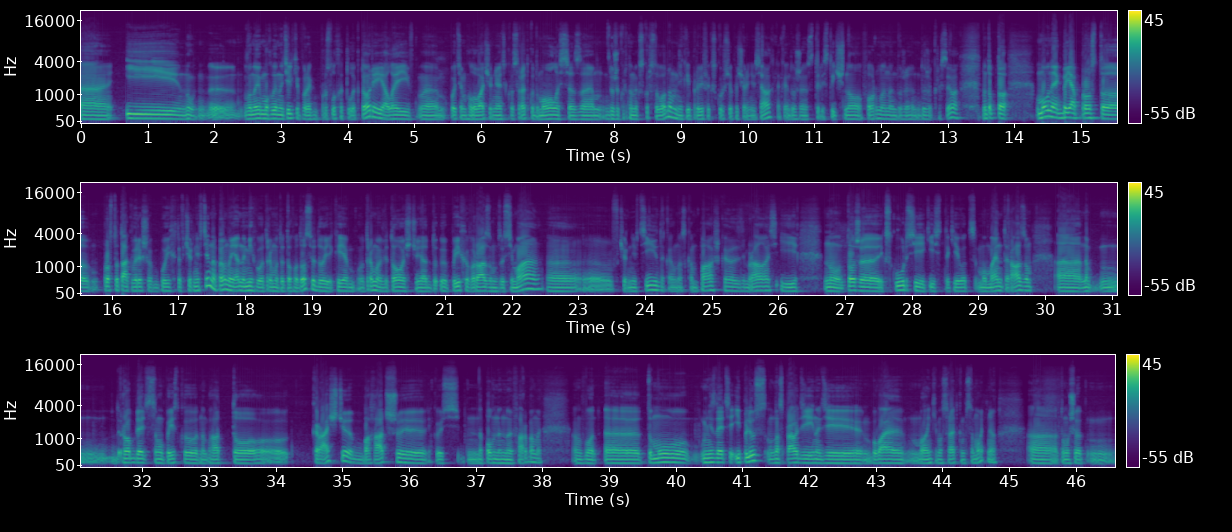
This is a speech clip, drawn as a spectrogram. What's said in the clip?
Е, і ну, е, вони могли не тільки прослухати лекторії, але й е, потім голова Чернівецького осередку домовилася з дуже крутим екскурсоводом, який провів екскурсію по Чернівцях, таке дуже стилістично оформлене, дуже, дуже красиво. Ну тобто, умовно, якби я просто, просто так вирішив поїхати в Чернівці, напевно, я не міг би отримати того досвіду, який я б отримав від того, що я поїхав разом з усіма в Чернівці, така у нас компашка зібралась, і ну, теж екскурсії, якісь такі от моменти разом роблять саму поїздку набагато. Кращою, багатшою, якоюсь наповненою фарбами. От. Е, тому мені здається, і плюс насправді іноді буває маленьким осередком самотньо, е, тому що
